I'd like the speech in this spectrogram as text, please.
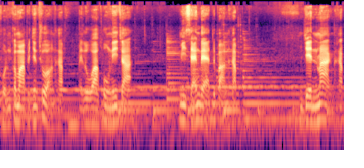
ฝนก็มาเป็นช่วงๆนะครับ ไม่รู้ว่าพรุ่งนี้จะ มีแสงแดดหรือเปล่านะครับ เย็นมากนะครับ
